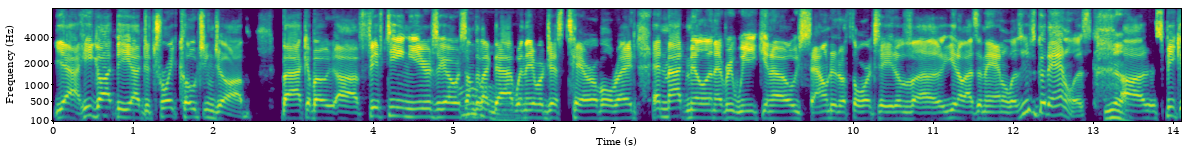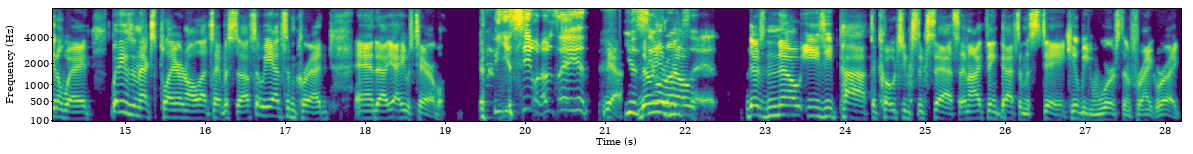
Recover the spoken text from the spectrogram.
Yeah, he got the uh, Detroit coaching job back about uh, 15 years ago or something oh. like that when oh. they were just terrible, right? And Matt Millen every week, you know, he sounded authoritative, uh, you know, as an analyst. He was a good analyst, yeah. Uh, speaking away, but he was an ex-player and all that type of stuff, so he had some cred. And uh, yeah, he was terrible. you see what I'm saying? Yeah, you see what no, I'm saying? There's no easy path to coaching success, and I think that's a mistake. He'll be worse than Frank Reich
